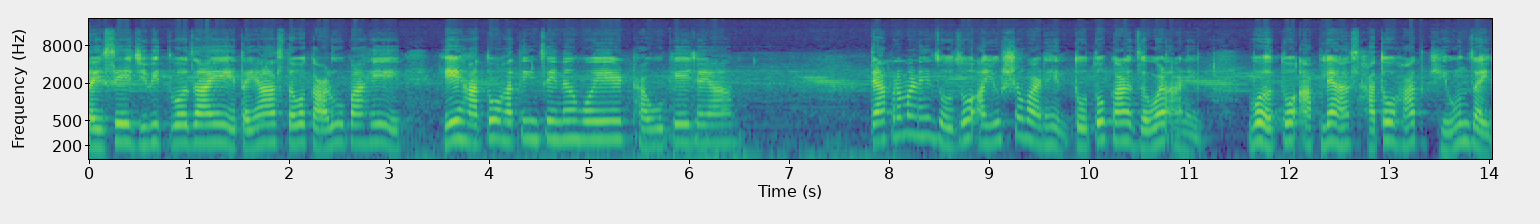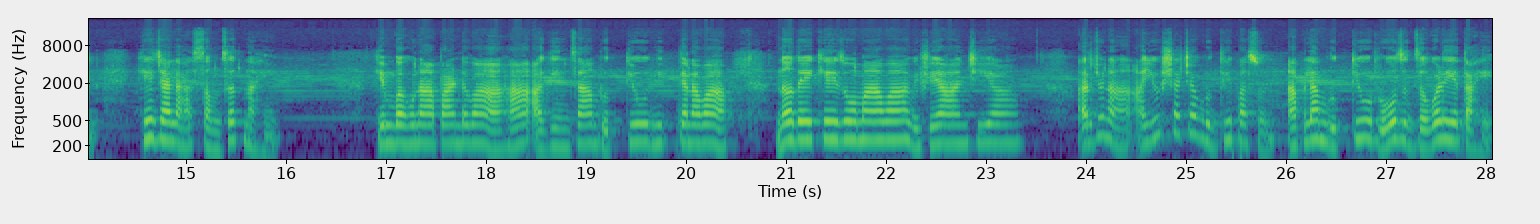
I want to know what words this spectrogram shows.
तैसे जीवित्व जाये तयास्तव काळू पाहे हे हातो हातींचे न होये ठाऊके जया. त्याप्रमाणे जो जो आयुष्य वाढेल तो तो काळ जवळ आणेल व तो आपल्यास हातोहात घेऊन जाईल हे ज्याला समजत नाही. किंबहुना पांडवा हा आगींचा मृत्यू नित्य नवा न देखे जो मावा विषयांची या अर्जुना आयुष्याच्या वृद्धीपासून आपला मृत्यू रोज जवळ येत आहे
